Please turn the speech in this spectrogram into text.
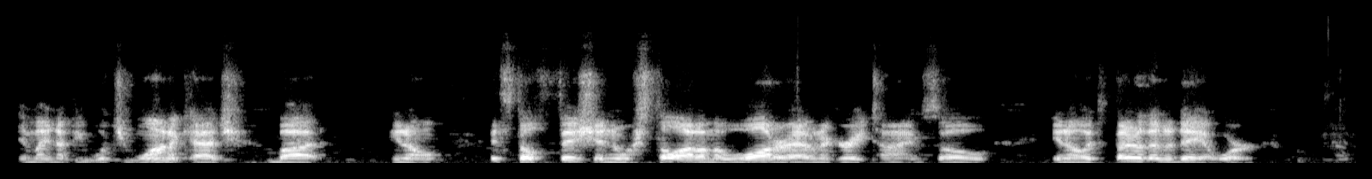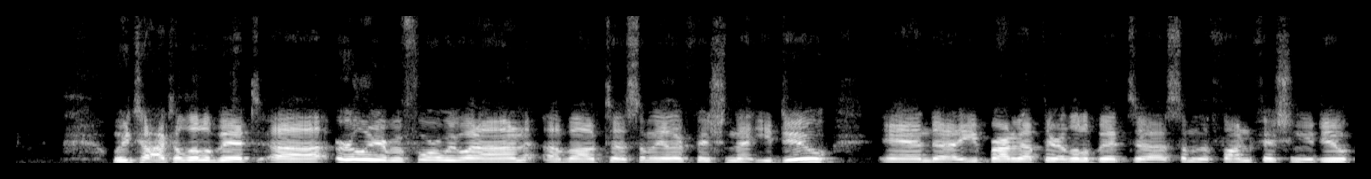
it might not be what you want to catch, but you know, it's still fishing we're still out on the water having a great time. So, you know, it's better than a day at work. We talked a little bit uh, earlier before we went on about uh, some of the other fishing that you do, and uh, you brought it up there a little bit. Uh, some of the fun fishing you do.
